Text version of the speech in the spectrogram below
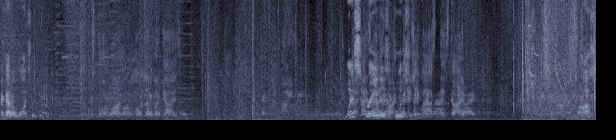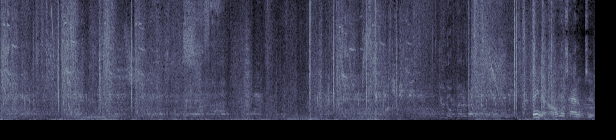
I gotta watch it. my screen is glitching. Than Dang it, I almost had him too.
